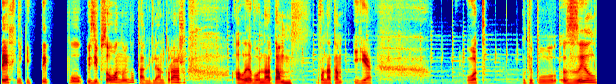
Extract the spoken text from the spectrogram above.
техніки, типу зіпсованої, ну так, для антуражу, але вона там, вона там є. От. Ну, типу, зил,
